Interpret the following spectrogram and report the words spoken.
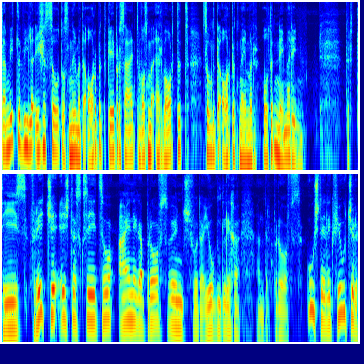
Denn mittlerweile ist es so, dass nicht mehr der Arbeitgeber sagt, was man erwartet, sondern der Arbeitnehmer oder Nehmerin. Der Thies Fritsche ist das zu einigen Berufswünschen der Jugendlichen an der Berufsausstellung Future,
